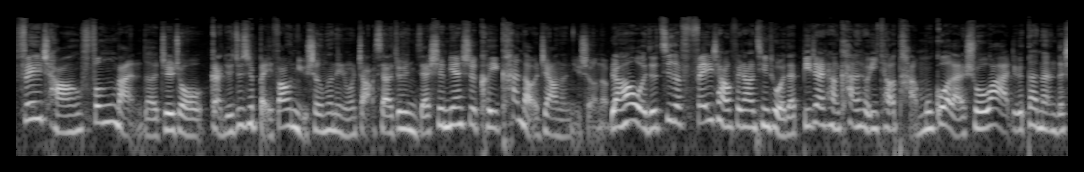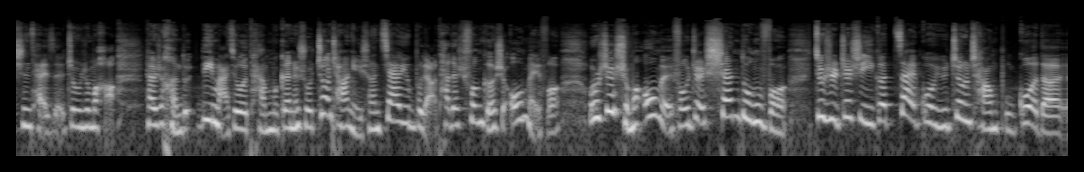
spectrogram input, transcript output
非常丰满的这种感觉，就是北方女生的那种长相，就是你在身边是可以看到这样的女生的。然后我就记得非常非常清楚，我在 B 站上看的时候，一条弹幕过来说，哇，这个蛋蛋的身材这么这么好，他说很多，立马就有弹幕跟着说，正常女生驾驭不了，她的风格是欧美风。我说这是什么欧美风？这是山东风，就是这是一个再过于正常不过的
